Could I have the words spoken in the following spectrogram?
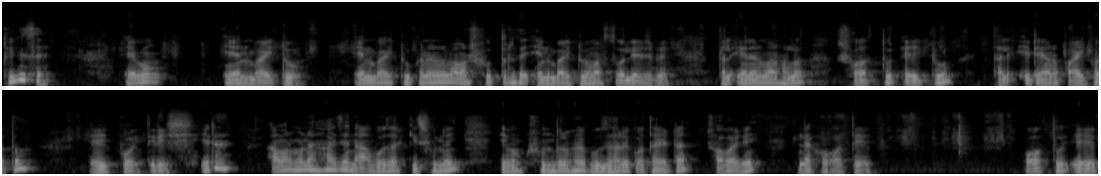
ঠিক আছে? এবং N by two N by two কেন হলো? আমার সূত্রতে এন বাই টু আমার চলে আসবে। তাহলে এন এর মান হলো সত্তর, এই টু তাহলে এটাই আমরা পাই কত? এই পঁয়ত্রিশ। এটা আমার মনে হয় যে না বোঝার কিছু নেই এবং সুন্দরভাবে বোঝার কথা এটা সবারই। লেখো, অতএব। অতএব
